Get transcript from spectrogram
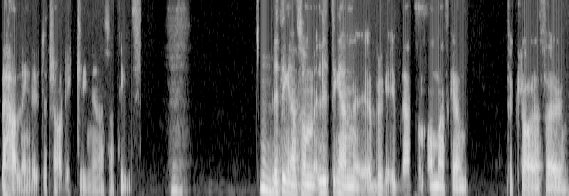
behandlingar utifrån riktlinjerna som finns. Mm. Lite grann som, lite grann, jag brukar, ibland om man ska förklara för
